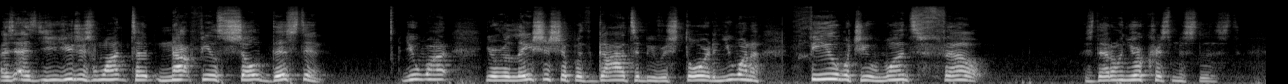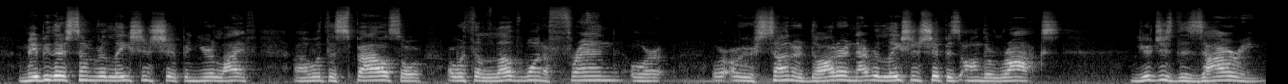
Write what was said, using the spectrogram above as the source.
As, as you just want to not feel so distant. You want your relationship with God to be restored and you want to feel what you once felt. Is that on your Christmas list? Maybe there's some relationship in your life uh, with a spouse or, or with a loved one, a friend, or, or, or your son or daughter, and that relationship is on the rocks. You're just desiring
